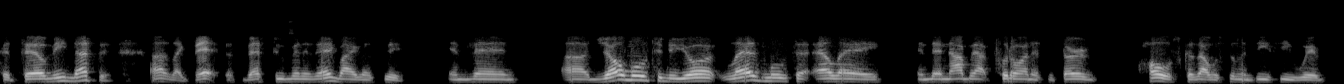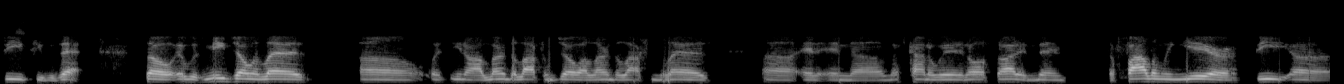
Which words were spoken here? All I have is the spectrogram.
Could tell me nothing. I was like, bet that's the best two minutes anybody gonna see. And then uh, Joe moved to New York. Les moved to LA, and then I got put on as the third host because I was still in DC where BET was at. So it was me, Joe, and Les. Uh, you know, I learned a lot from Joe. I learned a lot from Les, uh, and and uh, that's kind of where it all started. And then the following year, be uh,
